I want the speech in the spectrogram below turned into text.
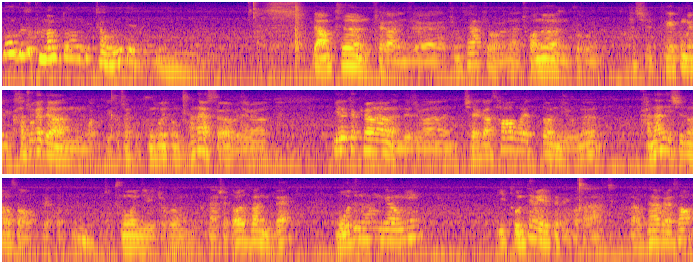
뭐, 그래도 금방 또 이렇게 적응이 되더라고요. 근데 아무튼 제가 이제 좀 생각해 보면은 저는 조금 사실 되게 궁금했던 게 가족에 대한 것들이 가장 또 궁금했던 게 하나였어요. 왜냐면 이렇게 표현하면 안 되지만 제가 사업을 했던 이유는 가난이 싫어서 그랬거든요. 부모님이 조금 그 당시에 떨어져 살았는데 모든 환경이 이 돈 때문에 이렇게 된 거다라고 생각을 해서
